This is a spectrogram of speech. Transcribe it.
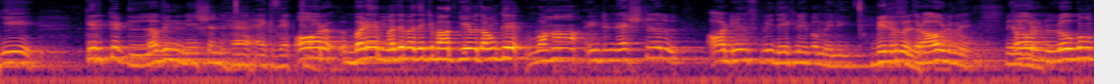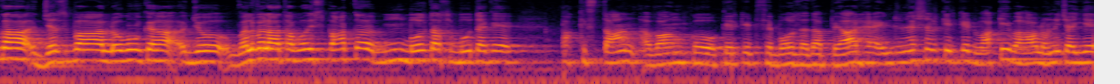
ये क्रिकेट लविंग नेशन है। Exactly. और बड़े मज़े मज़े की बात ये बताऊँ कि वहाँ इंटरनेशनल ऑडियंस भी देखने को मिली बिल्कुल। क्राउड में। बिल्कुल। और लोगों का जज्बा लोगों का जो वलवला था वो इस बात का बोलता सबूत है कि पाकिस्तान अवाम को क्रिकेट से बहुत ज़्यादा प्यार है। इंटरनेशनल क्रिकेट वाकई बहाल होनी चाहिए।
